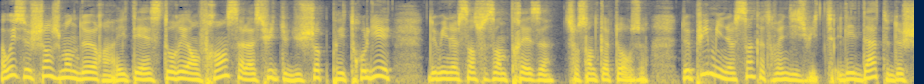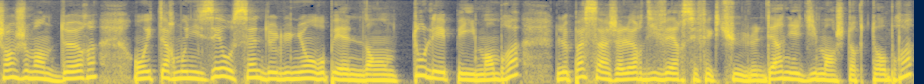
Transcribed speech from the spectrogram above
Ah oui, ce changement d'heure a été instauré en France à la suite du choc pétrolier de 1973-74. Depuis 1998, les dates de changement d'heure ont été harmonisées au sein de l'Union européenne. Dans tous les pays membres, le passage à l'heure d'hiver s'effectue le dernier dimanche d'octobre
